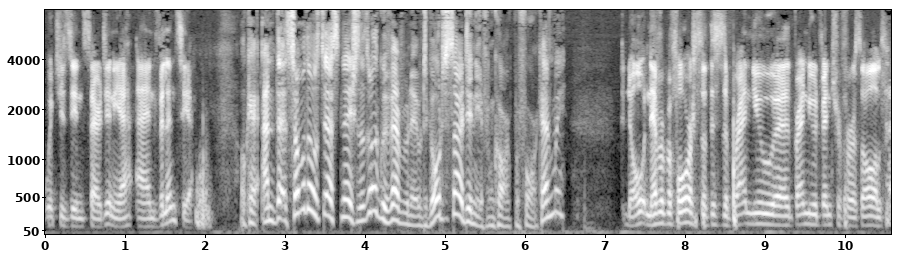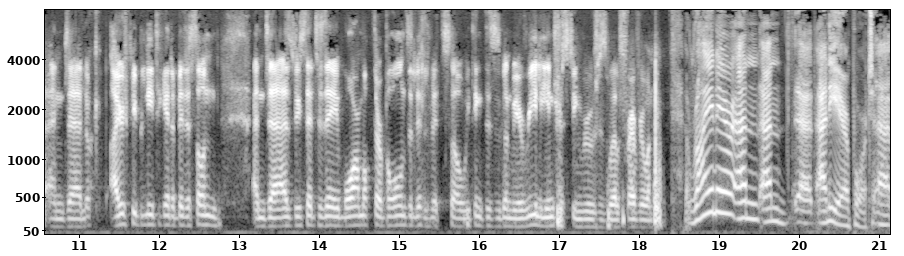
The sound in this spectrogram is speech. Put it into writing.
which is in Sardinia, and Valencia. Okay, and uh, some of those destinations, I don't think we've ever been able to go to Sardinia from Cork before, can we? No, never before. So this is a brand new, uh, brand new adventure for us all. And uh, look, Irish people need to get a bit of sun, and uh, as we said today, warm up their bones a little bit. So we think this is going to be a really interesting route as well for everyone. Ryanair and and uh, any airport uh,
